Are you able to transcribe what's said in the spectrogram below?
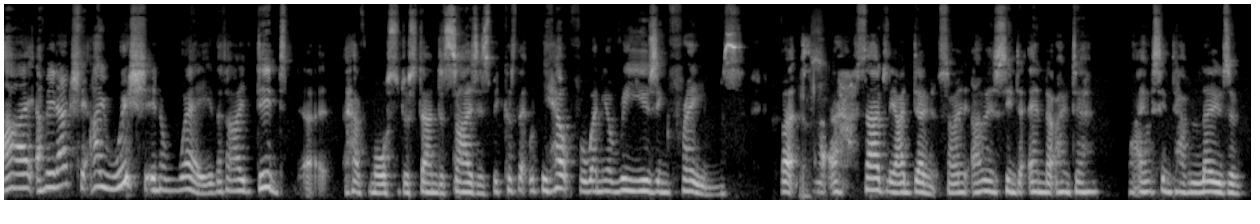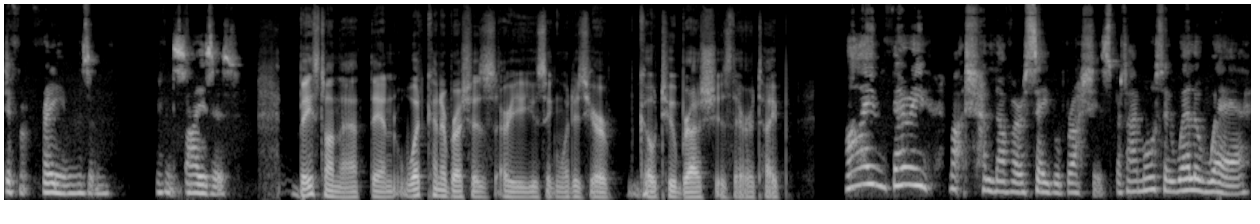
I, I mean, actually, I wish in a way that I did uh, have more sort of standard sizes because that would be helpful when you're reusing frames. But yes. uh, sadly, I don't. So I, I always seem to end up having to. I always seem to have loads of different frames and different sizes. Based on that, then what kind of brushes are you using? What is your go to brush? Is there a type? I'm very much a lover of sable brushes, but I'm also well aware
